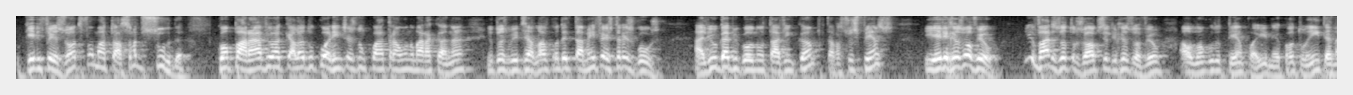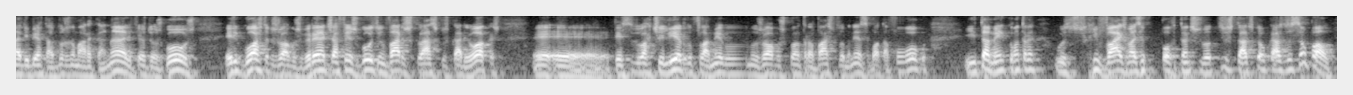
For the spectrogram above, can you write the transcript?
O que ele fez ontem foi uma atuação absurda, comparável àquela do Corinthians no 4x1 no Maracanã, em 2019, quando ele também fez três gols. Ali o Gabigol não estava em campo, estava suspenso, e ele resolveu. E vários outros jogos ele resolveu ao longo do tempo aí, né? Contra o Inter na Libertadores no Maracanã, ele fez dois gols. Ele gosta de jogos grandes, já fez gols em vários clássicos cariocas, é, é, ter sido artilheiro do Flamengo nos jogos contra Vasco, Fluminense Botafogo, e também contra os rivais mais importantes de outros estados, que é o caso de São Paulo.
